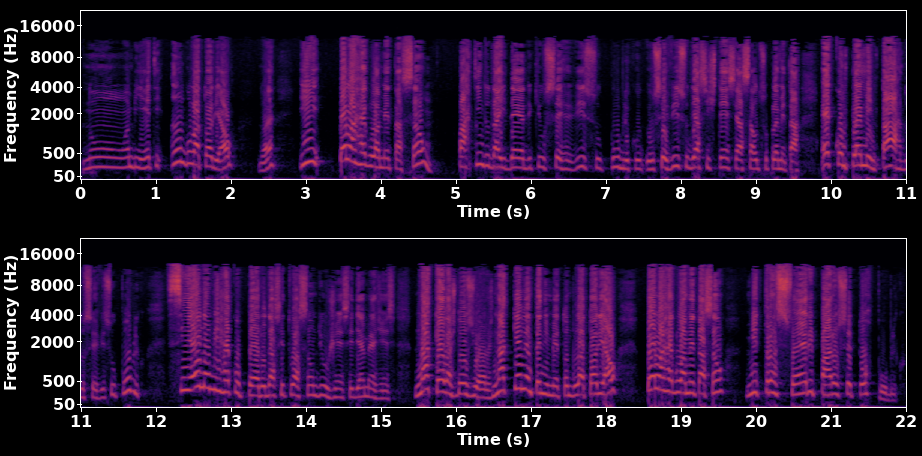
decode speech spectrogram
num ambiente ambulatorial. Não é? E pela regulamentação, partindo da ideia de que o serviço público, o serviço de assistência à saúde suplementar é complementar do serviço público, se eu não me recupero da situação de urgência e de emergência naquelas 12 horas, naquele atendimento ambulatorial, pela regulamentação, me transfere para o setor público.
